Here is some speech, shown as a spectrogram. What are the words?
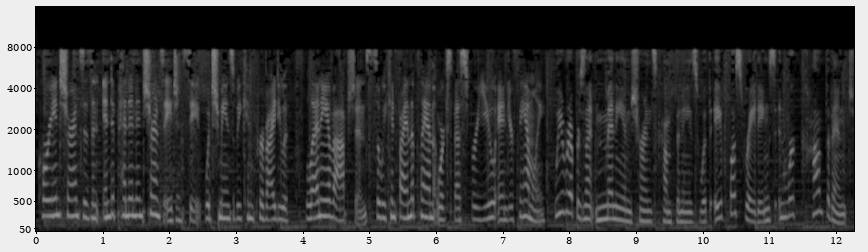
Corey Insurance is an independent insurance agency, which means we can provide you with plenty of options so we can find the plan that works best for you and your family. We represent many insurance companies with A plus ratings and we're confident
